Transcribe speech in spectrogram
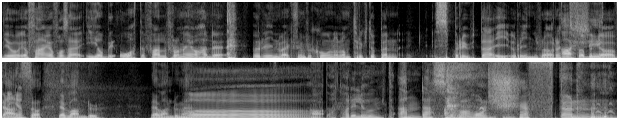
Jo, jag, fan, jag får så här jobbig återfall från när jag hade urinvägsinfektion och de tryckte upp en spruta i urinröret Ah, för shit, bedövningen. Alltså, där vann du. Där vann du med. Åh, Ja. Ta det lugnt, andas, håll käften.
